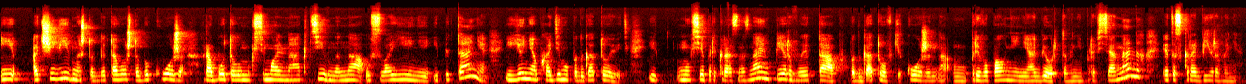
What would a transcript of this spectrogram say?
И очевидно, что для того, чтобы кожа работала максимально активно на усвоение и питание, ее необходимо подготовить. И мы все прекрасно знаем, первый этап подготовки кожи на, при выполнении обертываний профессиональных – это скрабирование –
